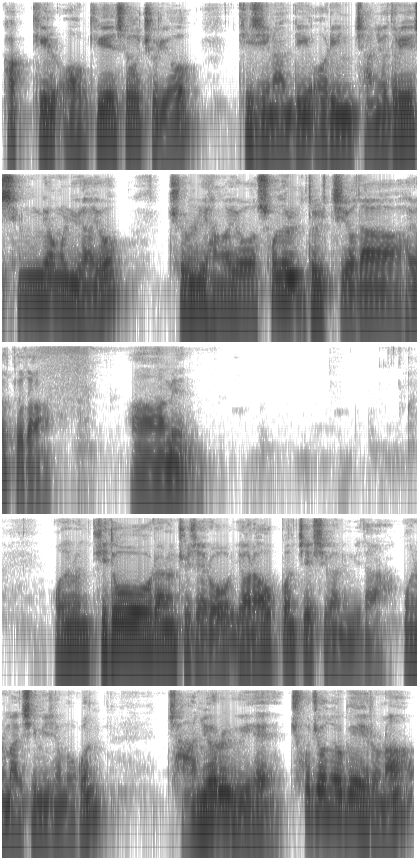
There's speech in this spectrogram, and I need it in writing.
각 길 어귀에서 줄여 기진한 네 어린 자녀들의 생명을 위하여 주를 향하여 손을 들지어다 하였도다. 아멘. 오늘은 기도라는 주제로 19번째 시간입니다. 오늘 말씀의 제목은 자녀를 위해 초저녁에 일어나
